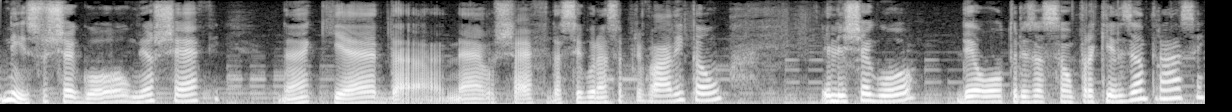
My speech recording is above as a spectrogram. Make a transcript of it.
Nisso chegou o meu chefe, né, que é da, né, o chefe da segurança privada, então ele chegou, deu autorização para que eles entrassem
